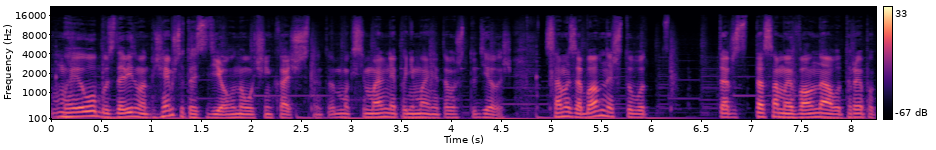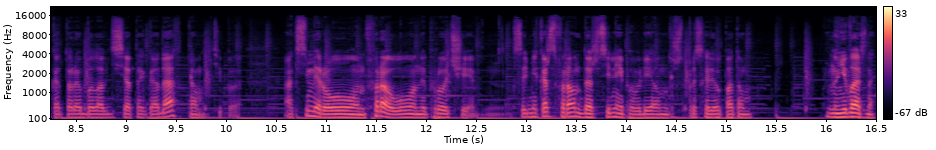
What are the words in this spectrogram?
мы оба с Давидом отмечаем, что это сделано очень качественно. Это максимальное понимание того, что ты делаешь. Самое забавное, что вот та, та самая волна вот рэпа, которая была в десятых годах, там, типа, Оксимирон, Фараон и прочие. Кстати, мне кажется, Фараон даже сильнее повлиял на то, что происходило потом. Но неважно.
